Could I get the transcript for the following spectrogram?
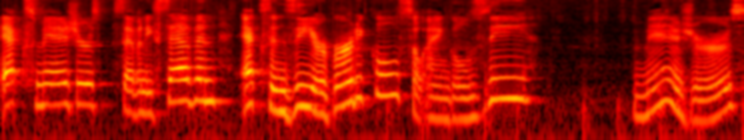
x measures 77, x and z are vertical, so angle z measures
